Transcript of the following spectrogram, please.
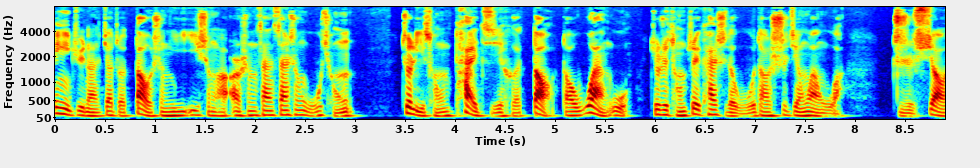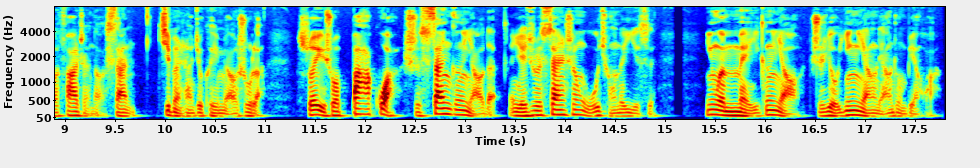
另一句呢，叫做道生一，一生二，二生三，三生无穷。这里从太极和道到万物，就是从最开始的无到世间万物啊，只需要发展到三，基本上就可以描述了。所以说八卦是三根爻的，也就是三生无穷的意思。因为每一根爻只有阴阳两种变化，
